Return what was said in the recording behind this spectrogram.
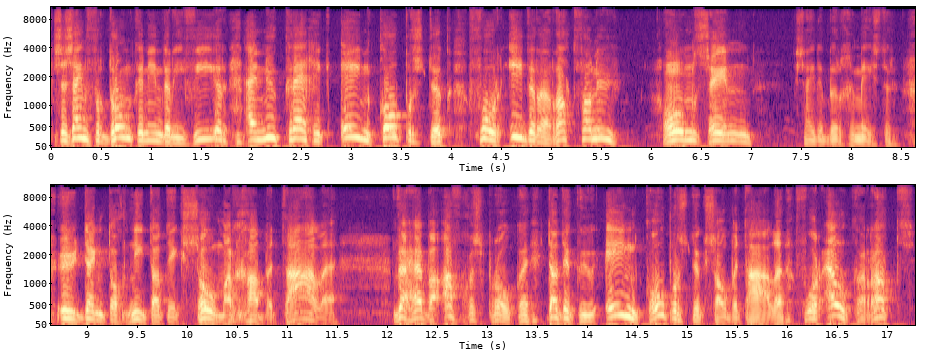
Ze zijn verdronken in de rivier en nu krijg ik één koperstuk voor iedere rat van u. Onzin, zei de burgemeester. U denkt toch niet dat ik zomaar ga betalen? We hebben afgesproken dat ik u één koperstuk zou betalen voor elke rat.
